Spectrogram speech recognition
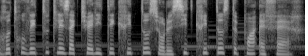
Retrouvez toutes les actualités crypto sur le site cryptost.fr.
